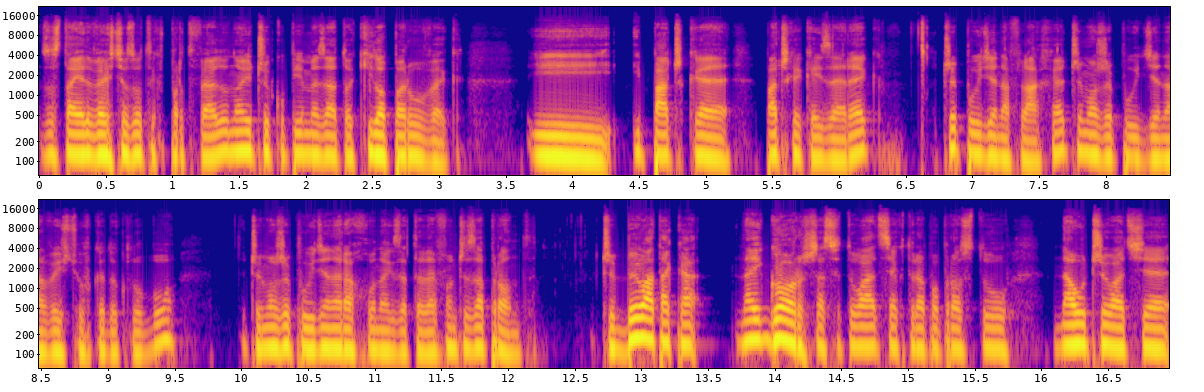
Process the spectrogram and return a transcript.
zostaje 20 zł w portfelu, no i czy kupimy za to kilo parówek i, i paczkę, paczkę kejzerek, czy pójdzie na flachę, czy może pójdzie na wyjściówkę do klubu, czy może pójdzie na rachunek za telefon, czy za prąd. Czy była taka najgorsza sytuacja, która po prostu nauczyła cię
